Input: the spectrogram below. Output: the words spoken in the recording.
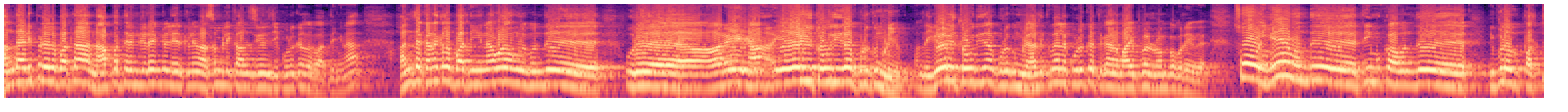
அந்த அடிப்படையில் பார்த்தா நாற்பத்தி ரெண்டு இடங்கள் ஏற்கனவே அசம்பிளி கான்ஸ்டியூன்சி கொடுக்குறத பார்த்தீங்கன்னா அந்த கணக்கில் பார்த்தீங்கன்னா கூட உங்களுக்கு வந்து ஒரு ஆறு ஏழு தொகுதி தான் கொடுக்க முடியும். அந்த ஏழு தொகுதி தான் கொடுக்க முடியும். அதுக்கு மேலே கொடுக்கறதுக்கான வாய்ப்புகள் ரொம்ப குறைவு. ஸோ ஏன் வந்து திமுக வந்து இவ்வளோ பத்து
